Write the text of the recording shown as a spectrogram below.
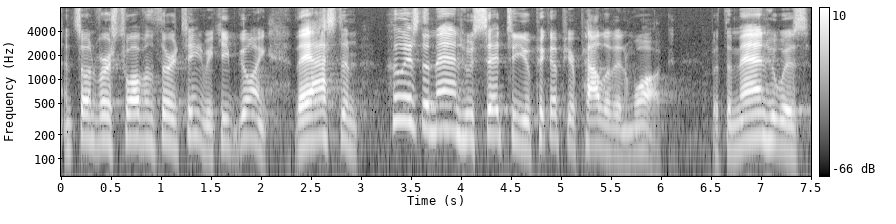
And so in verse 12 and 13, we keep going. They asked him, who is the man who said to you, pick up your pallet and walk? But the man who was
